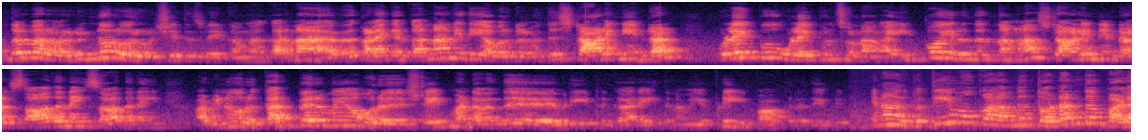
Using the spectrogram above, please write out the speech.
முதல்வர் அவர்கள் இன்னொரு ஒரு விஷயத்தை சொல்லியிருக்காங்க. கருணா அதாவது கலைஞர் கருணாநிதி அவர்கள் வந்து ஸ்டாலின் என்றால் உழைப்பு உழைப்புன்னு சொன்னாங்க. இப்போ இருந்திருந்தாங்கன்னா ஸ்டாலின் என்றால் சாதனை சாதனை அப்படின்னு ஒரு தற்பெருமையா ஒரு ஸ்டேட்மெண்ட்டை வந்து வெளியிட்டு இருக்காரு இதை நம்ம எப்படி பாக்குறது எப்படி? ஏன்னா இப்ப திமுக வந்து தொடர்ந்து பல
